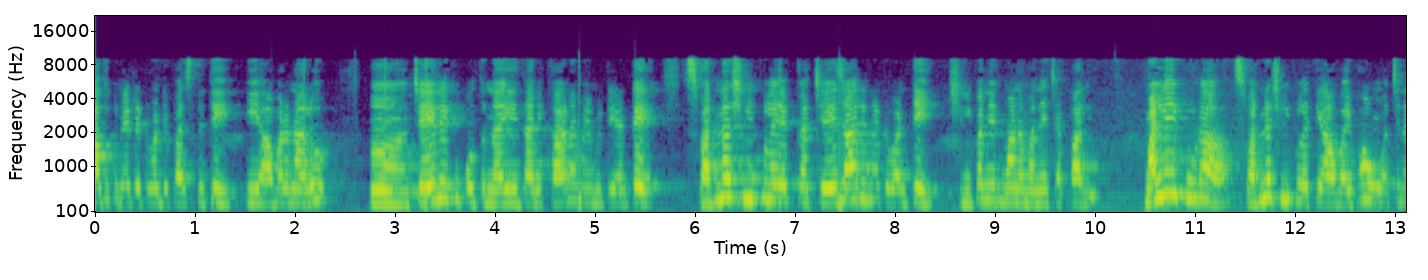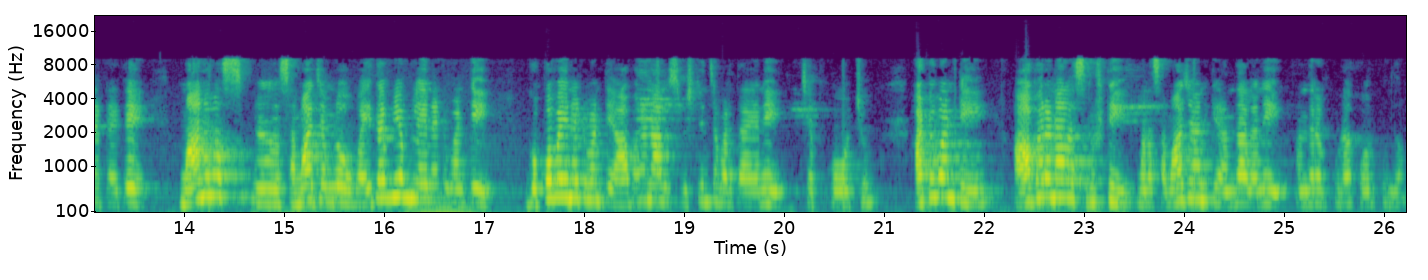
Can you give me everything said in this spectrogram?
ఆదుకునేటటువంటి పరిస్థితి ఈ ఆభరణాలు చేయలేకపోతున్నాయి. దానికి కారణం ఏమిటి అంటే స్వర్ణ శిల్పుల యొక్క చేజారినటువంటి శిల్ప నిర్మాణం అనే చెప్పాలి. మళ్ళీ కూడా స్వర్ణ శిల్పులకి ఆ వైభవం వచ్చినట్టయితే మానవ సమాజంలో వైదవ్యం లేనటువంటి గొప్పవైనటువంటి ఆభరణాలు సృష్టించబడతాయని చెప్పుకోవచ్చు. అటువంటి ఆభరణాల సృష్టి మన సమాజానికి అందాలని అందరం కూడా కోరుకుందాం.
